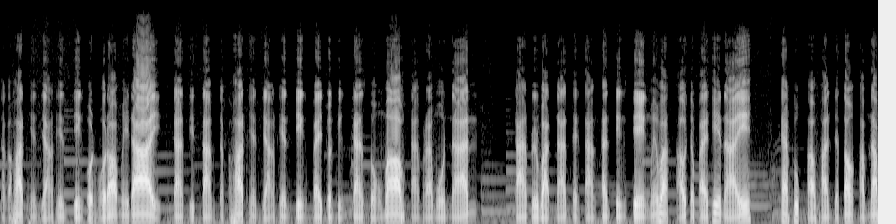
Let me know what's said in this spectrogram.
จักรพรรดิเทียนหยางเทียนจริงอดหัวเราะไม่ได้ การติดตามจักรพรรดิเทียนหยางเทียนจริงไปจนถึงการส่งมอบการประมูลนั้น การปฏิบัตินั้นแตกต่างกันจริง ๆ ไม่ว่าเขาจะไปที่ไหนแทบทุกเผ่าพันธุ์จะต้องคำนับ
